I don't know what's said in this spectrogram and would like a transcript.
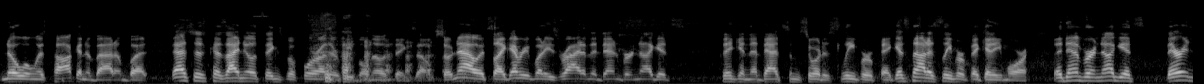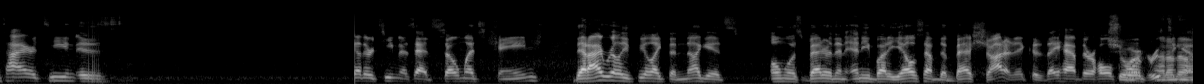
no one was talking about them, but that's just because I know things before other people know things. Though. So now it's like everybody's riding the Denver Nuggets, thinking that that's some sort of sleeper pick. It's not a sleeper pick anymore. The Denver Nuggets, their entire team is the other team has had so much change that I really feel like the Nuggets almost better than anybody else have the best shot at it because they have their whole core Sure. group I don't know together.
